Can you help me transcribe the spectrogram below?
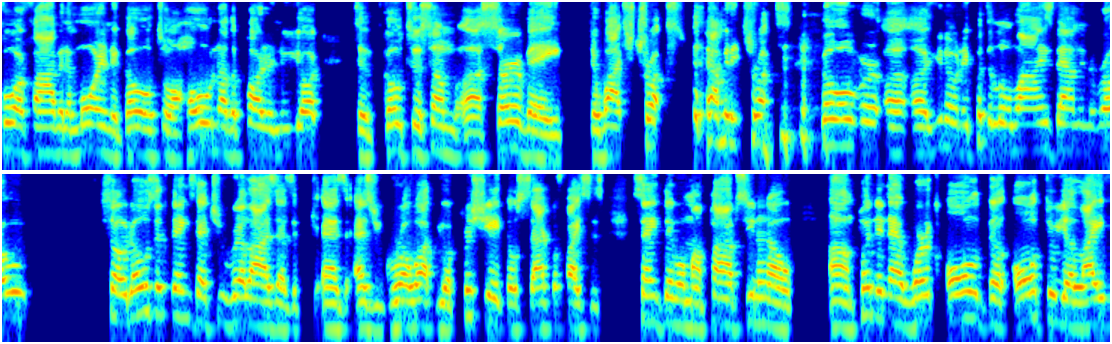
four or five in the morning to go to a whole nother part of New York to go to some uh, survey to watch trucks, how many trucks go over, uh, uh, you know, when they put the little lines down in the road. So those are things that you realize as a, as as you grow up. You appreciate those sacrifices. Same thing with my pops. You know, um, putting in that work all the all through your life.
